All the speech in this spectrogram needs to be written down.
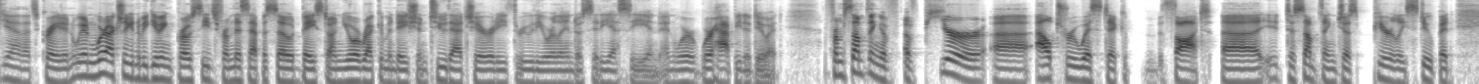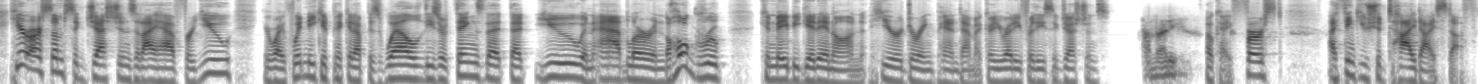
Yeah, that's great. And we're actually going to be giving proceeds from this episode based on your recommendation to that charity through the Orlando City SC, and, and we're, we're happy to do it. From something of, of pure uh, altruistic thought uh, to something just purely stupid, here are some suggestions that I have for you. Your wife Whitney could pick it up as well. These are things that, that you and Adler and the whole group can maybe get in on here during pandemic. Are you ready for these suggestions? I'm ready. Okay, first, I think you should tie dye stuff.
